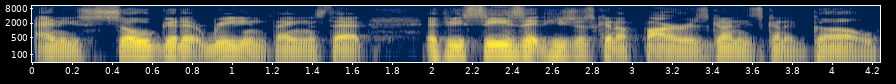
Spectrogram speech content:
and he's so good at reading things that if he sees it, he's just gonna fire his gun, he's gonna go.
